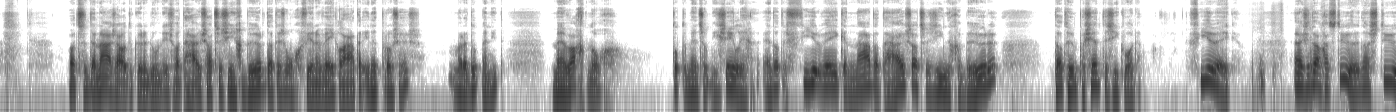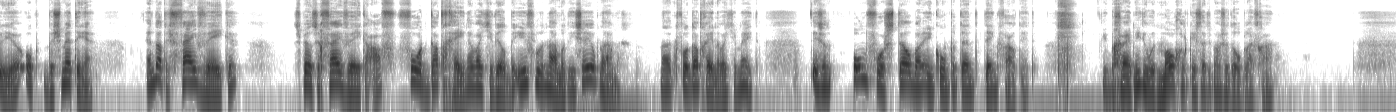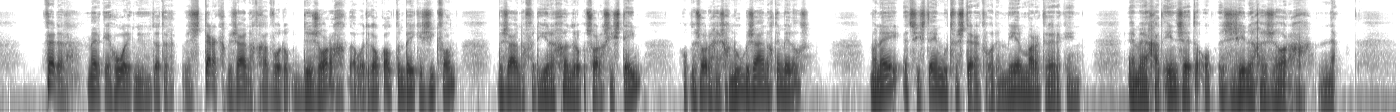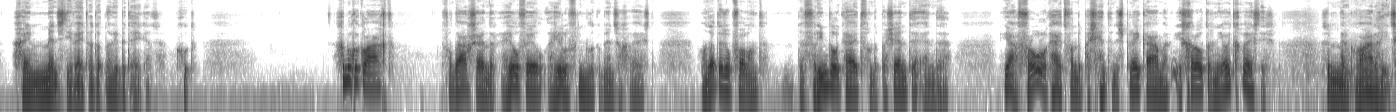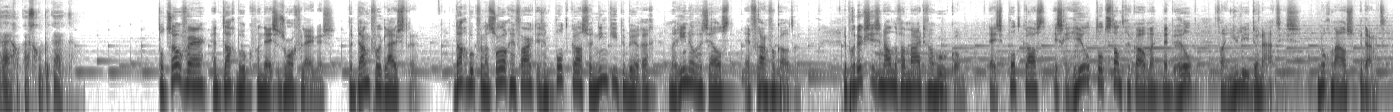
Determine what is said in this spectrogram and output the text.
Wat ze daarna zouden kunnen doen, is wat de huisartsen zien gebeuren. Dat is ongeveer een week later in het proces. Maar dat doet men niet. Men wacht nog tot de mensen op IC liggen. En dat is vier weken nadat de huisartsen zien gebeuren dat hun patiënten ziek worden. Vier weken. En als je dan gaat sturen, dan stuur je op besmettingen. En dat is vijf weken, speelt zich vijf weken af voor datgene wat je wilt beïnvloeden, namelijk IC-opnames. Nou, voor datgene wat je meet. Het is een onvoorstelbaar incompetente denkfout dit. Ik begrijp niet hoe het mogelijk is dat het maar zo door blijft gaan. Verder merk ik, hoor ik nu dat er sterk bezuinigd gaat worden op de zorg. Daar word ik ook altijd een beetje ziek van. Bezuinigd verdienen en gunder op het zorgsysteem. Op de zorg is genoeg bezuinigd inmiddels. Maar nee, het systeem moet versterkt worden. Meer marktwerking. En men gaat inzetten op zinnige zorg. Nou, geen mens die weet wat dat nou weer betekent. Goed. Genoeg geklaagd. Vandaag zijn er heel veel hele vriendelijke mensen geweest. Want dat is opvallend. De vriendelijkheid van de patiënten en de ja, vrolijkheid van de patiënt in de spreekkamer is groter dan die ooit geweest is. Dat is een merkwaardig iets eigenlijk als je het goed bekijkt. Tot zover het dagboek van deze zorgverleners. Bedankt voor het luisteren. Dagboek van het Zorginfarct is een podcast van Nienke Iepenburg, Marino van Zelst en Frank van Koten. De productie is in handen van Maarten van Woerkom. Deze podcast is geheel tot stand gekomen met behulp van jullie donaties. Nogmaals bedankt.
